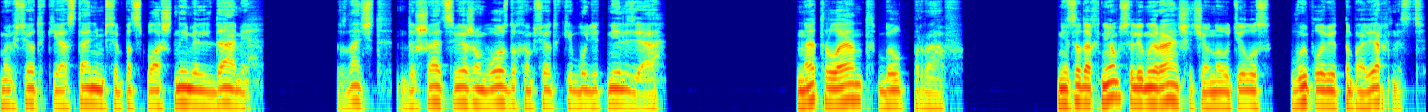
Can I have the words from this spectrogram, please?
мы все-таки останемся под сплошными льдами. Значит, дышать свежим воздухом все-таки будет нельзя. Нет Ленд был прав. Не задохнемся ли мы раньше, чем Наутилус выплывет на поверхность?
